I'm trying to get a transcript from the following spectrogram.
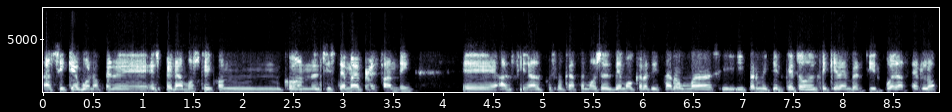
Así que, bueno, eh, esperamos que con, el sistema de prefunding eh, al final pues lo que hacemos es democratizar aún más y, permitir que todo el que quiera invertir pueda hacerlo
